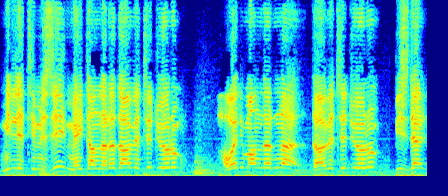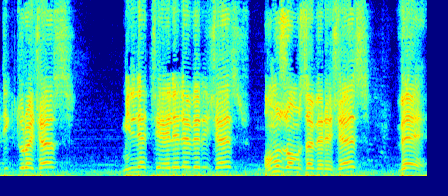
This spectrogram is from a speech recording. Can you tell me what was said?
milletimizi meydanlara davet ediyorum. Havalimanlarına davet ediyorum. Bizler dik duracağız. Milletçe el ele vereceğiz. Omuz omuza vereceğiz. Ve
